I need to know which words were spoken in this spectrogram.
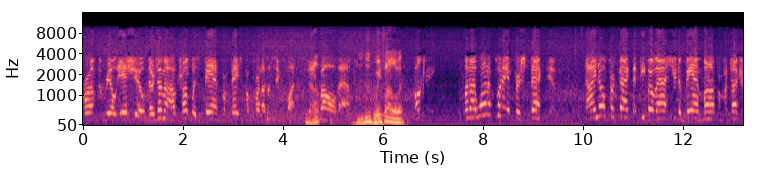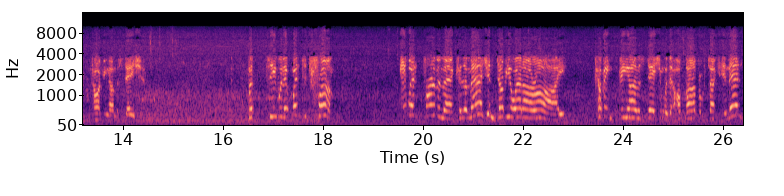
brought up the real issue. They're talking about how Trump was banned from Facebook for another six months. Yeah. You follow that? Mhm, We follow it. Okay, but I want to put it in perspective. Now, I know for a fact that people have asked you to ban Bob from Pawtucket from talking on the station. But see, when it went to Trump, it went further than that. Because imagine WNRI coming, being on the station with Bob from Pawtucket, and then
